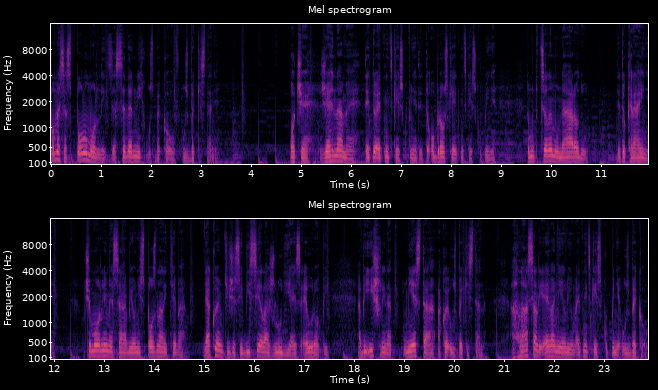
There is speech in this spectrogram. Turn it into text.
Pome sa spolu modliť za severných Uzbekov v Uzbekistane. Oče, žehnáme tejto etnickej skupine, tejto obrovskej etnickej skupine, tomuto celému národu, tejto krajine. Oče, modlíme sa, aby oni spoznali Teba. Ďakujem Ti, že si vysielaš ľudí aj z Európy, aby išli na miesta, ako je Uzbekistan a hlásali evanielium etnickej skupine Uzbekov.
